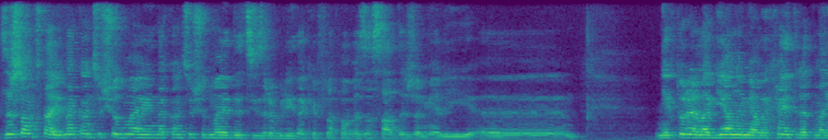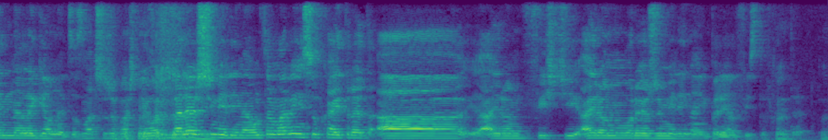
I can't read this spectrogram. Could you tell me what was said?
Zresztą w tej, na końcu siódmej, na końcu siódmej edycji zrobili takie flapowe zasady, że mieli. Yy, niektóre legiony miały hatred na inne legiony, to znaczy, że właśnie Preferencyjnie. Warbearersi mieli na Ultramarinesów hatred, a Iron Fiści, Iron Warriorzy mieli na Imperial Fistów Tak, hatred. tak.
